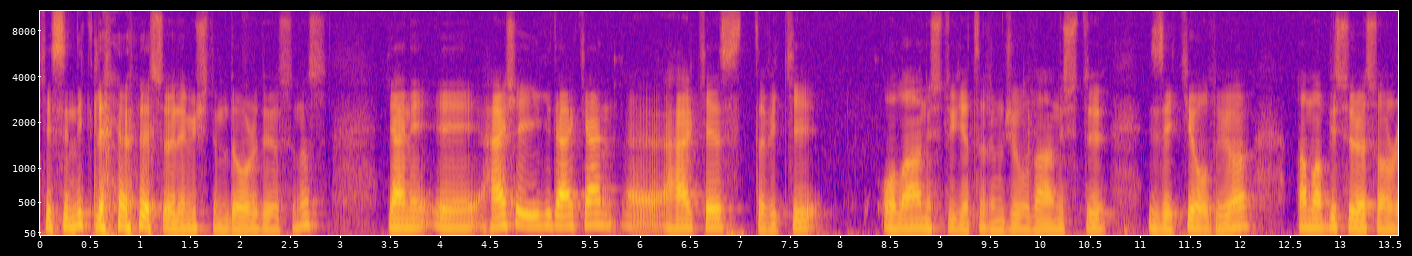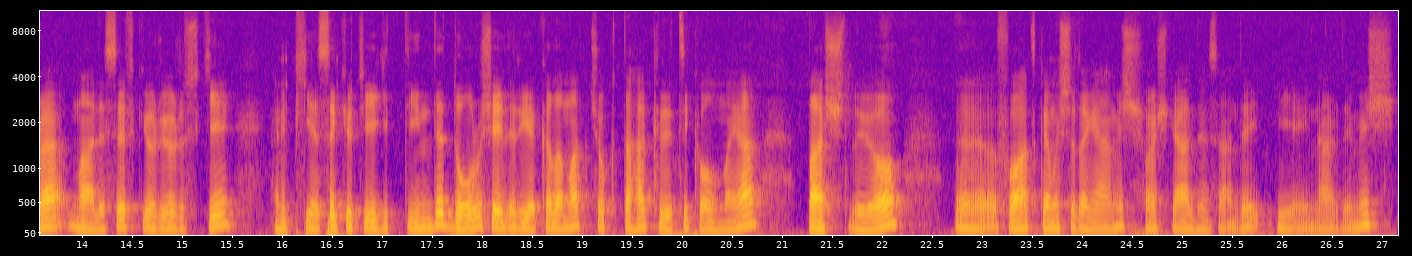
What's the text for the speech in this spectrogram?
Kesinlikle öyle söylemiştim. Doğru diyorsunuz. Yani e, her şey iyi giderken e, herkes tabii ki olağanüstü yatırımcı, olağanüstü zeki oluyor. Ama bir süre sonra maalesef görüyoruz ki hani piyasa kötüye gittiğinde doğru şeyleri yakalamak çok daha kritik olmaya başlıyor. E, Fuat Kamışlı da gelmiş. Hoş geldin sen de. iyi yayınlar demiş.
